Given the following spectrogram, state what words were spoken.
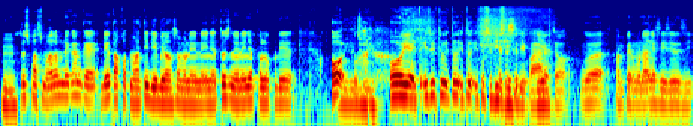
terus pas malam dia kan kayak dia takut mati dia bilang sama neneknya. Terus neneknya peluk dia. Oh, oh iya itu itu itu itu itu, itu sedih itu sih. sedih parah cowok. Gue hampir mau nangis di situ sih.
